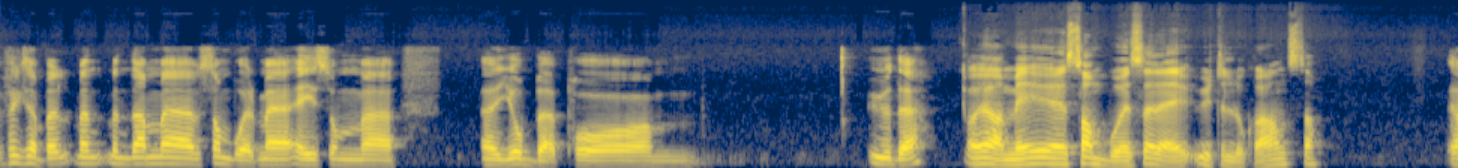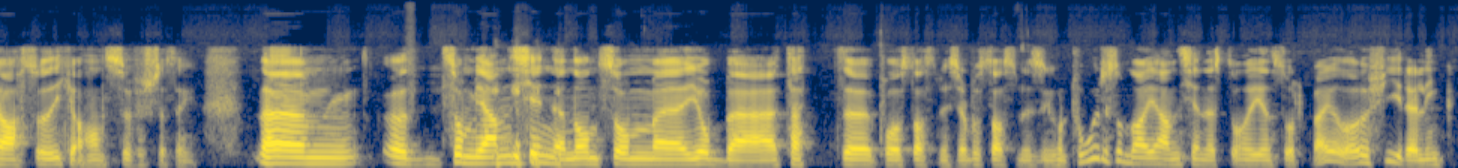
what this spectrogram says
For eksempel, men, men de er samboer med ei som eh, jobber på UD. Å ja, med samboer så er det utelukka hans, da. Ja, så det er ikke hans første steg. Um, som igjen kjenner noen som eh, jobber tett eh, på statsministeren på statsministerens kontor, som da igjen kjenner Sto- Jens Stoltenberg. Og da er fire, link,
